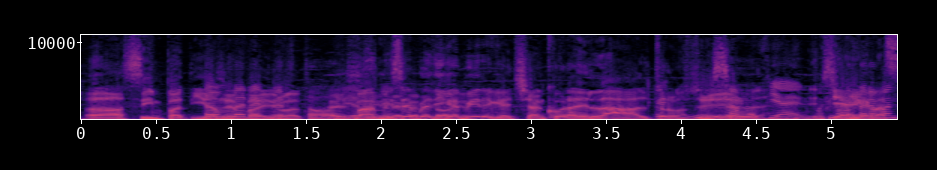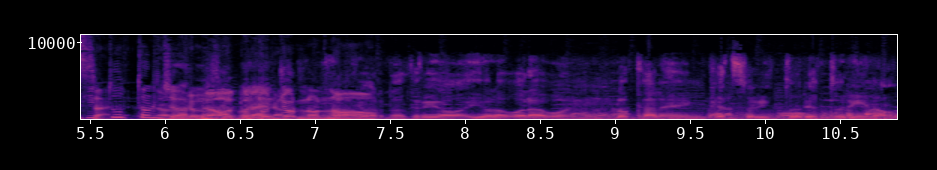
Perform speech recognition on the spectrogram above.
a simpatia. È un se vai in eh, Ma sì, mi sembra di capire che c'è ancora dell'altro. Eh, siamo pieni, possiamo andare avanti tutto il giorno. No, tutto il volete. giorno no. Buongiorno Trio, io lavoravo in un locale in Piazza Vittoria a Torino.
